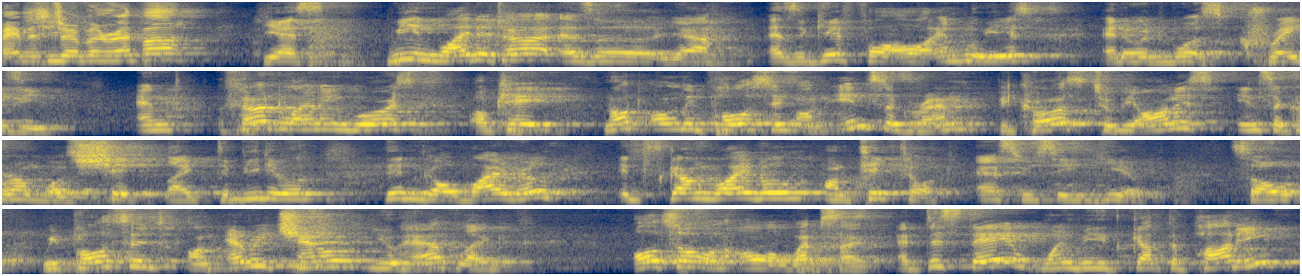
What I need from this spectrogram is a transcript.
Famous German rapper? Yes, we invited her as a yeah as a gift for our employees, and it was crazy. And third learning was okay, not only posting on Instagram because to be honest, Instagram was shit. Like the video didn't go viral. It's gone viral on TikTok, as you see here. So we posted on every channel you have, like also on our website. At this day, when we got the party,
